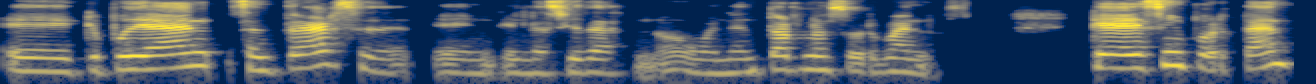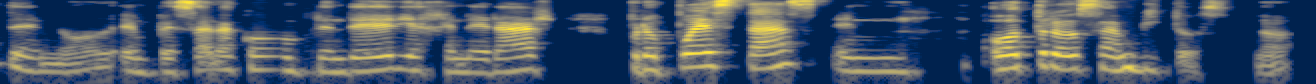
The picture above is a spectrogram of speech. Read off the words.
eh, que pudieran centrarse en, la ciudad, ¿no? O en entornos urbanos, que es importante, ¿no? Empezar a comprender y a generar propuestas en otros ámbitos, ¿no?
